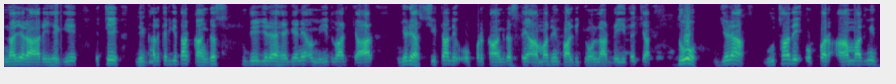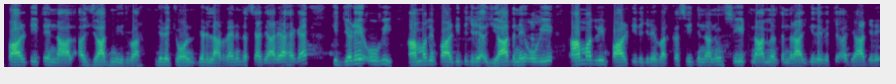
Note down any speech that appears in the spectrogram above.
ਨਜ਼ਰ ਆ ਰਹੀ ਹੈਗੀ ਹੈ। ਇੱਥੇ ਦੀ ਗੱਲ ਕਰੀਏ ਤਾਂ ਕਾਂਗਰਸ ਦੇ ਜਿਹੜਾ ਹੈਗੇ ਨੇ ਉਮੀਦਵਾਰ ਚਾਰ ਜਿਹੜੇ ਸੀਟਾਂ ਦੇ ਉੱਪਰ ਕਾਂਗਰਸ ਤੇ ਆਮ ਆਦਮੀ ਪਾਰਟੀ ਚੋਣ ਲੜ ਰਹੀ ਹੈ ਤੇ ਚਾ- ਦੋ ਜਿਹੜਾ ਬੂਥਾਂ ਦੇ ਉੱਪਰ ਆਮ ਆਦਮੀ ਪਾਰਟੀ ਤੇ ਨਾਲ ਆਜ਼ਾਦ ਉਮੀਦਵਾਰ ਜਿਹੜੇ ਚੋਣ ਜਿਹੜੇ ਲੜ ਰਹੇ ਨੇ, ਦੱਸਿਆ ਜਾ ਰਿਹਾ ਹੈਗਾ ਕਿ ਜਿਹੜੇ ਉਹ ਵੀ ਆਮ ਆਦਮੀ ਪਾਰਟੀ ਤੇ ਜਿਹੜੇ ਆਜ਼ਾਦ ਨੇ, ਉਹ ਵੀ ਆਮ ਆਦਮੀ ਪਾਰਟੀ ਦੇ ਜਿਹੜੇ ਵਰਕਰ ਸੀ, ਜਿਨ੍ਹਾਂ ਨੂੰ ਸੀਟ ਨਾ ਮਿਲਣ ਤੇ ਨਾਰਾਜ਼ਗੀ ਦੇ ਵਿੱਚ ਆਜ਼ਾਦ ਜਿਹੜੇ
